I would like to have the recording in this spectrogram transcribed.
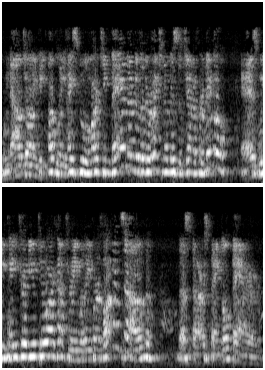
We now join the Ubly High School Marching Band under the direction of Mrs. Jennifer Nickel as we pay tribute to our country with a performance of the Star Spangled Banner.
